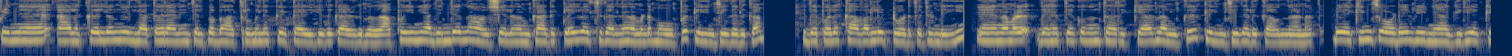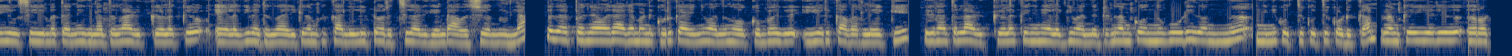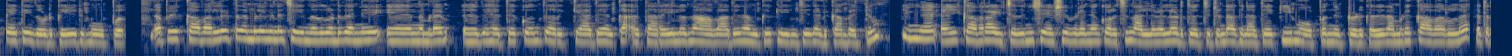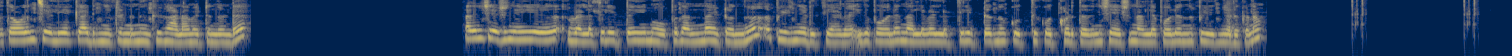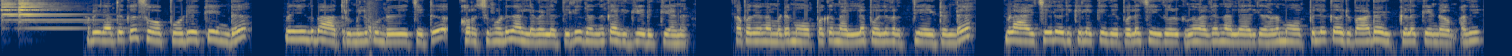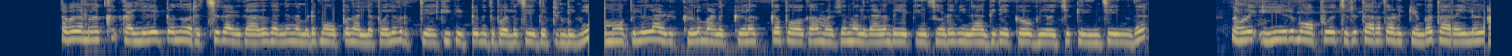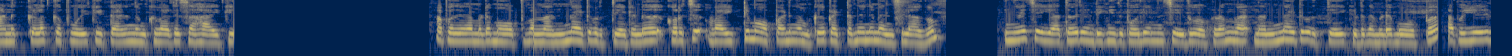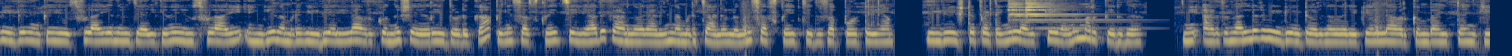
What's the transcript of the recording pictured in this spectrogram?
പിന്നെ അലക്കല്ലൊന്നും ഇല്ലാത്തവരാണെങ്കിൽ ചിലപ്പോൾ ബാത്റൂമിലൊക്കെ ഇട്ടായിരിക്കും ഇത് കഴുകുന്നത്. അപ്പോൾ ഇനി അതിന്റെ ഒന്നും ആവശ്യമില്ല. നമുക്ക് അടുക്കളയിൽ വെച്ച് തന്നെ നമ്മുടെ മോപ്പ് ക്ലീൻ ചെയ്തെടുക്കാം. ഇതേപോലെ കവറിൽ ഇട്ട് കൊടുത്തിട്ടുണ്ടെങ്കിൽ നമ്മുടെ ദേഹത്തേക്കൊന്നും തെറിക്കാതെ നമുക്ക് ക്ലീൻ ചെയ്തെടുക്കാവുന്നതാണ്. ബേക്കിംഗ് സോഡയും വിനാഗിരിയും ഒക്കെ യൂസ് ചെയ്യുമ്പോൾ തന്നെ ഇതിനകത്തുള്ള അഴുക്കുകളൊക്കെ ഇളകി വരുന്നതായിരിക്കും. നമുക്ക് കല്ലിലിട്ട് ഉരച്ച് കഴുകേണ്ട ആവശ്യമൊന്നുമില്ല. ഇതിപ്പോൾ ഞാൻ ഒരു അരമണിക്കൂർ കഴിഞ്ഞ് വന്ന് നോക്കുമ്പോൾ ഇത് ഈ ഒരു കവറിലേക്ക് ഇതിനകത്തുള്ള അഴുക്കുകളൊക്കെ ഇങ്ങനെ ഇളകി വന്നിട്ടുണ്ട്. നമുക്ക് ഒന്നുകൂടി ഇതൊന്ന് ഇങ്ങനെ കുത്തി കുത്തി കൊടുക്കാം. നമുക്ക് ഈ ഒരു റൊട്ടേറ്റ് ചെയ്ത് കൊടുക്കാം ഈ ഒരു മോപ്പ് അപ്പോൾ ഈ കവറിലിട്ട് നമ്മൾ ഇങ്ങനെ ചെയ്യുന്നത് കൊണ്ട് തന്നെ നമ്മുടെ ദേഹത്തേക്കൊന്നും തെറിക്കാതെ തറയിലൊന്നും ആവാതെ നമുക്ക് ക്ലീൻ ചെയ്തെടുക്കാൻ പറ്റും. പിന്നെ ഈ കവർ അഴിച്ചതിന് ശേഷം ഇവിടെ ഞാൻ കുറച്ച് നല്ല വെള്ളം എടുത്ത് വെച്ചിട്ടുണ്ട്. അതിനകത്തേക്ക് ഈ മോപ്പ് ഇട്ട് കൊടുക്കാതെ നമ്മുടെ കവറിൽ എത്രത്തോളം ചെളിയൊക്കെ അടിഞ്ഞിട്ടുണ്ടെന്ന് നിങ്ങൾക്ക് കാണാൻ പറ്റുന്നുണ്ട്. അതിനുശേഷം ഞാൻ ഈ വെള്ളത്തിലിട്ട് ഈ മോപ്പ് നന്നായിട്ടൊന്ന് പിഴിഞ്ഞെടുക്കുകയാണ്. ഇതുപോലെ നല്ല വെള്ളത്തിലിട്ടൊന്ന് കുത്തി കൊടുത്തതിന് ശേഷം നല്ലപോലെ ഒന്ന് പിഴിഞ്ഞെടുക്കണം. അപ്പോൾ ഇതിനകത്തൊക്കെ സോപ്പ് പൊടിയൊക്കെ ഉണ്ട്. അപ്പോൾ ഞാൻ ഇത് ബാത്റൂമിൽ കൊണ്ടുപോയി വെച്ചിട്ട് കുറച്ചും കൂടി നല്ല വെള്ളത്തിൽ ഇതൊന്ന് കഴുകിയെടുക്കുകയാണ്. അപ്പോൾ ഇത് നമ്മുടെ മോപ്പൊക്കെ നല്ല പോലെ വൃത്തിയായിട്ടുണ്ട്. നമ്മൾ ആഴ്ചയിൽ ഒരിക്കലൊക്കെ ഇതേപോലെ ചെയ്തു കൊടുക്കുന്നത് വളരെ നല്ലതായിരിക്കും. നമ്മുടെ മോപ്പിലൊക്കെ ഒരുപാട് അഴുക്കുകളൊക്കെ ഉണ്ടാവും. അത് അപ്പോൾ നമ്മൾ കല്ലിലിട്ടൊന്ന് ഉരച്ച് കഴുകാതെ തന്നെ നമ്മുടെ മോപ്പ് നല്ലപോലെ വൃത്തിയാക്കി കിട്ടും ഇതുപോലെ ചെയ്തിട്ടുണ്ടെങ്കിൽ. മോപ്പിലുള്ള അഴുക്കുകളും അണുക്കളൊക്കെ പോകാൻ വളരെ നല്ലതാണ്. ബേക്കിംഗ് സോഡ വിനാഗിരിയൊക്കെ ഉപയോഗിച്ച് ക്ലീൻ ചെയ്യുന്നത്. നമ്മൾ ഈ ഒരു മോപ്പ് വെച്ചിട്ട് തറ തുടയ്ക്കുമ്പോൾ തറയിലുള്ള അണുക്കളൊക്കെ പോയി കിട്ടാനും നമുക്ക് വളരെ സഹായിക്കും. അപ്പോൾ അത് നമ്മുടെ മോപ്പ് നന്നായിട്ട് വൃത്തിയായിട്ടുണ്ട്. കുറച്ച് വൈറ്റ് മോപ്പാണ് നമുക്ക് പെട്ടെന്ന് തന്നെ മനസ്സിലാകും. ഇങ്ങനെ ചെയ്യാത്തവരുണ്ടെങ്കിൽ ഇതുപോലെ ഒന്ന് ചെയ്തു നോക്കണം. നന്നായിട്ട് വൃത്തിയായി കിട്ടും നമ്മുടെ മോപ്പ്. അപ്പോൾ ഈ ഒരു വീഡിയോ നിങ്ങൾക്ക് യൂസ്ഫുൾ ആയി എന്ന് വിചാരിക്കുന്നു. യൂസ്ഫുൾ ആയി എങ്കിൽ നമ്മുടെ വീഡിയോ എല്ലാവർക്കും ഒന്ന് ഷെയർ ചെയ്ത് കൊടുക്കുക. പിന്നെ സബ്സ്ക്രൈബ് ചെയ്യാതെ കാണുന്നവരാണെങ്കിൽ നമ്മുടെ ചാനൽ ഒന്ന് സബ്സ്ക്രൈബ് ചെയ്ത് സപ്പോർട്ട് ചെയ്യാം. വീഡിയോ ഇഷ്ടപ്പെട്ടെങ്കിൽ ലൈക്ക് ചെയ്യാനും മറക്കരുത്. ഇനി അടുത്ത നല്ലൊരു വീഡിയോ ആയിട്ട് വരുന്നത് വരേക്കും. എല്ലാവർക്കും ബൈ താങ്ക്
